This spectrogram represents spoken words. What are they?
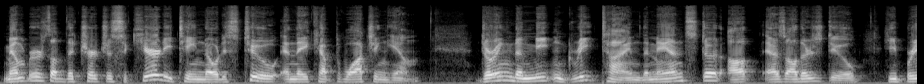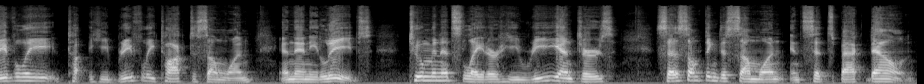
Members of the church's security team noticed too, and they kept watching him. During the meet and greet time, the man stood up, as others do. He briefly t- he briefly talked to someone, and then he leaves. Two minutes later, he re-enters, says something to someone, and sits back down.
